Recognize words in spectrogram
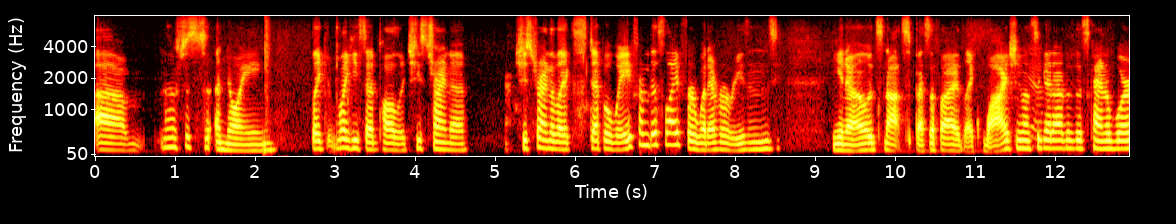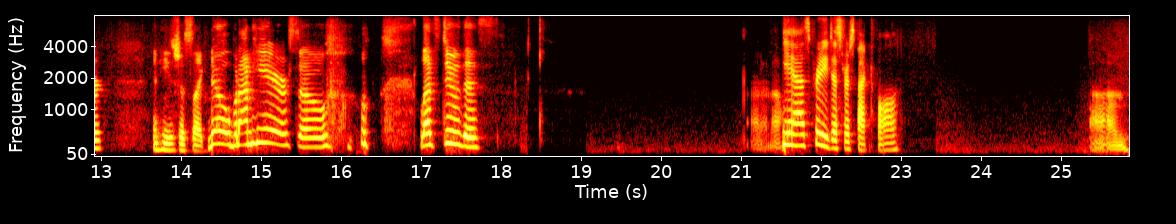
Um no, it's just annoying like like you said paul like she's trying to she's trying to like step away from this life for whatever reasons. You know it's not specified like why she wants to get out of this kind of work. And he's just like no but i'm here so let's do this. I don't know. Yeah, it's pretty disrespectful. um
